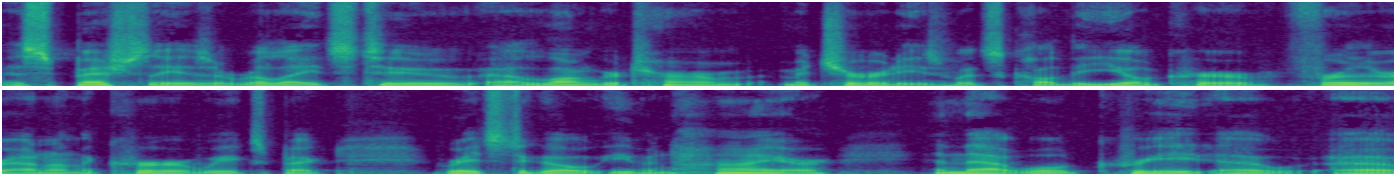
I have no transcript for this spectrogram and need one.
especially as it relates to uh, longer term maturities, what's called the yield curve, further out on the curve, we expect rates to go even higher. And that will create, a, a,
